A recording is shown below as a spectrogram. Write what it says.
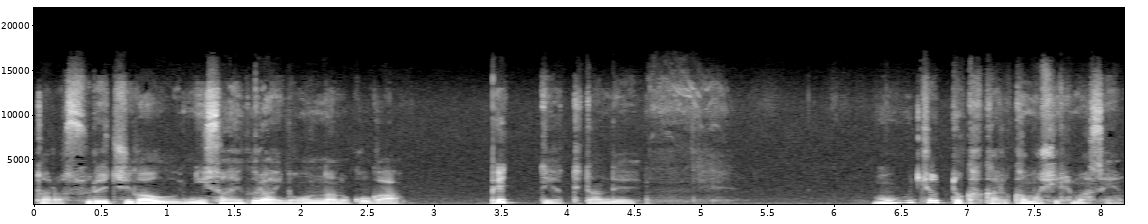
たら、すれ違う2歳ぐらいの女の子が、ペッてやってたんで、もうちょっとかかるかもしれません。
